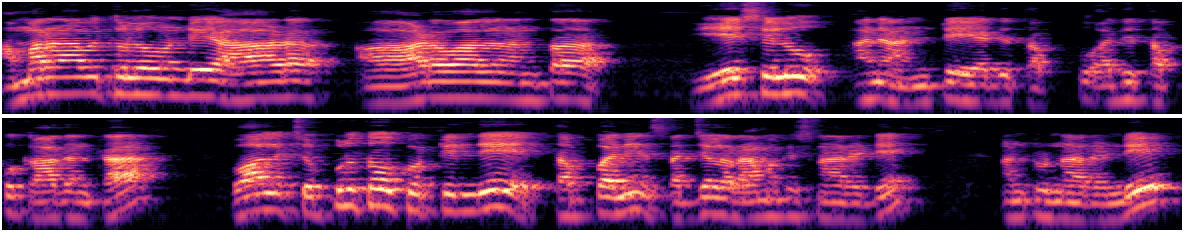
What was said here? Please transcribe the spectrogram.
అమరావతిలో ఉండే ఆడ ఆడవాళ్ళనంతా ఏసులు అని అంటే అది తప్పు అది తప్పు కాదంట. వాళ్ళు చెప్పులతో కొట్టింది తప్పు అని సజ్జల రామకృష్ణారెడ్డి అంటున్నారండి.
